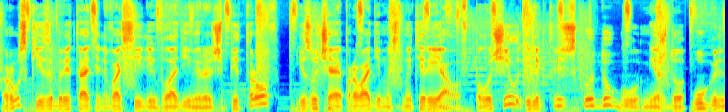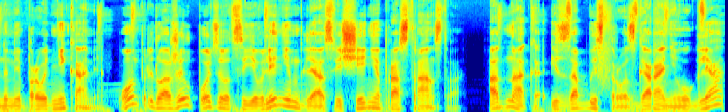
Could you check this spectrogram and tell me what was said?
русский изобретатель Василий Владимирович Петров, изучая проводимость материалов, получил электрическую дугу между угольными проводниками. Он предложил пользоваться явлением для освещения пространства. Однако из-за быстрого сгорания угля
